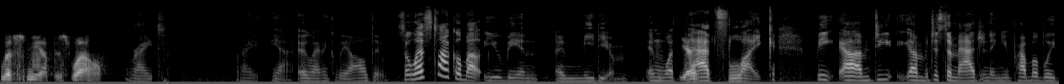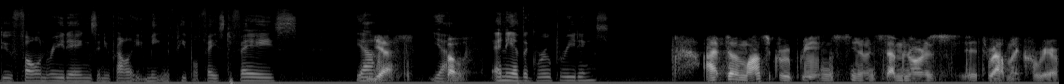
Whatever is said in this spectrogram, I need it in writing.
lifts me up as well. Right. Yeah. Oh, I think we all do. So let's talk about you being a medium and what Yes. that's like. Be um, do you, um, just imagining you probably do phone readings and you probably meet with people face to face. Yeah. Yes, Yeah. both. Any of the group readings? I've done lots of group readings, you know, in seminars uh, throughout my career.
